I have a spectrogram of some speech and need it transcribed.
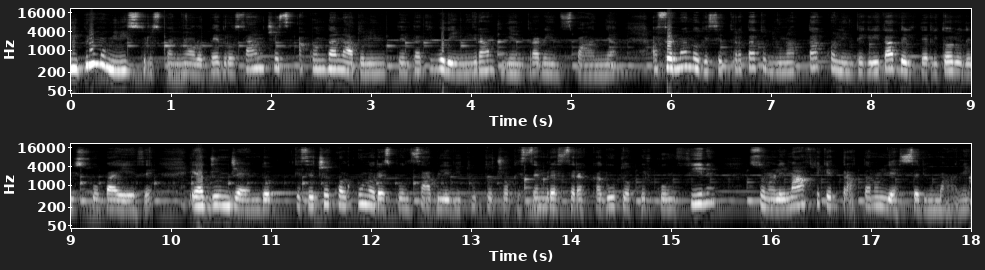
Il primo ministro spagnolo Pedro Sánchez ha condannato il tentativo dei migranti di entrare in Spagna, affermando che si è trattato di un attacco all'integrità del territorio del suo paese e aggiungendo che se c'è qualcuno responsabile di tutto ciò che sembra essere accaduto a quel confine sono le mafie che trattano gli esseri umani.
